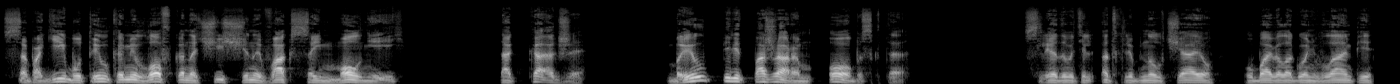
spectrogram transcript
сапоги бутылками ловко начищены ваксой молнией. Так как же? Был перед пожаром обыск-то? Следователь отхлебнул чаю, убавил огонь в лампе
